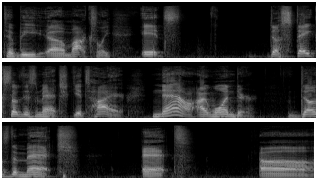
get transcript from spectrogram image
to beat uh, Moxley. It's the stakes of this match gets higher. Now I wonder does the match at uh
